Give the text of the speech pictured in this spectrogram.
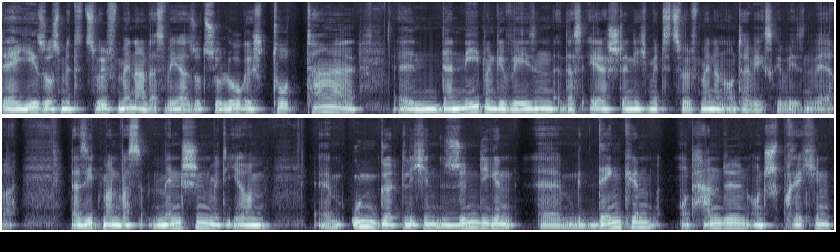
der Herr Jesus mit zwölf Männern, das wäre soziologisch total äh, daneben gewesen, dass er ständig mit zwölf Männern unterwegs gewesen wäre. Da sieht man, was Menschen mit ihrem ähm, ungöttlichen, sündigen ähm, Denken und Handeln und Sprechen,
